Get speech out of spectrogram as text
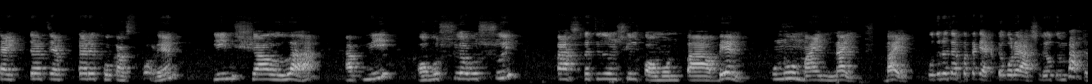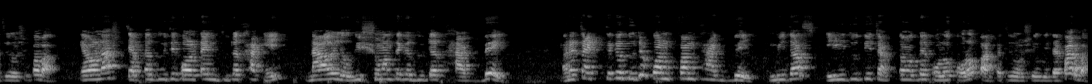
চারটা চ্যাপ্টারে ফোকাস করেন ইনশাল্লাহ আপনি অবশ্যই অবশ্যই পাঁচটা সৃজনশীল কমন পাবেন। কোনো মাইন্ড নাই। ভাই প্রতিটা চ্যাপ্টার থেকে একটা করে আসলেও তুমি পাঁচটা সৃজনশীল পাবা। কেননা চ্যাপ্টার দুই থেকে অল টাইম দুটা থাকেই, না হলেও দৃশ্যমান থেকে দুইটা থাকবেই। মানে চার থেকে দুইটা কনফার্ম থাকবেই। তুমি জাস্ট এই যদি চারটা অধ্যায় ফলো করো, পাঁচটা সৃজনশীল দিতে পারবা।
